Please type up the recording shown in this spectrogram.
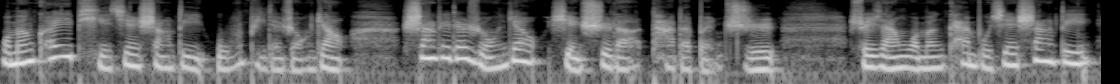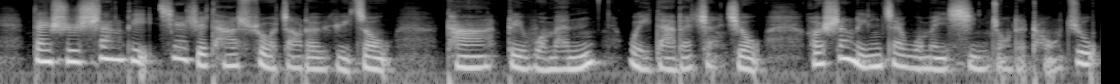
我们可以瞥见上帝无比的荣耀。上帝的荣耀显示了他的本质。虽然我们看不见上帝，但是上帝借着他所造的宇宙，他对我们伟大的拯救和圣灵在我们心中的同住，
